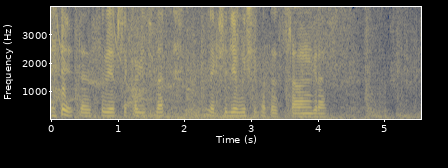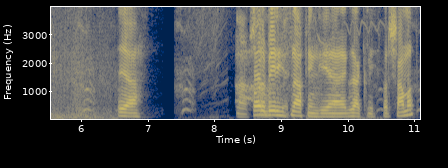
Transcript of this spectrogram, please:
to jest w sumie przekomiczne, jak się nie musi potem strzałem grać. Yeah. No, For beer is nothing, yeah, exactly. For Shamot?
